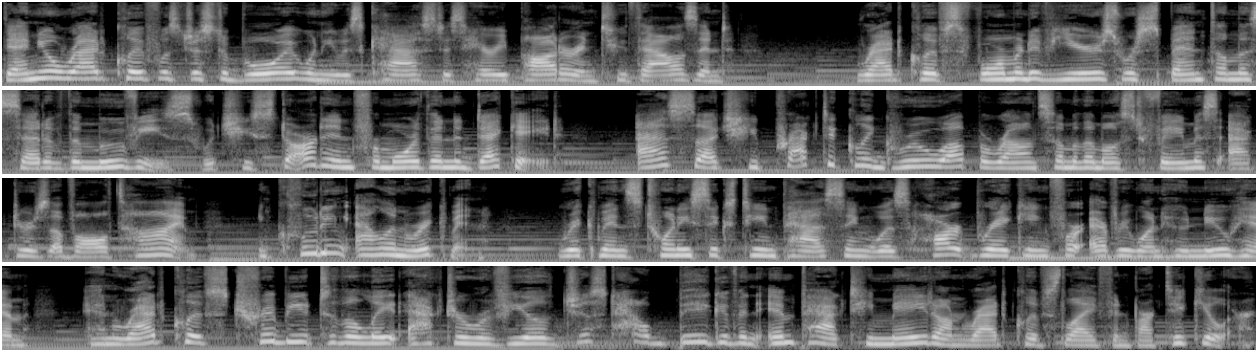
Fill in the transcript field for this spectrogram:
Daniel Radcliffe was just a boy when he was cast as Harry Potter in 2000. Radcliffe's formative years were spent on the set of the movies, which he starred in for more than a decade. As such, he practically grew up around some of the most famous actors of all time, including Alan Rickman. Rickman's 2016 passing was heartbreaking for everyone who knew him, and Radcliffe's tribute to the late actor revealed just how big of an impact he made on Radcliffe's life in particular.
